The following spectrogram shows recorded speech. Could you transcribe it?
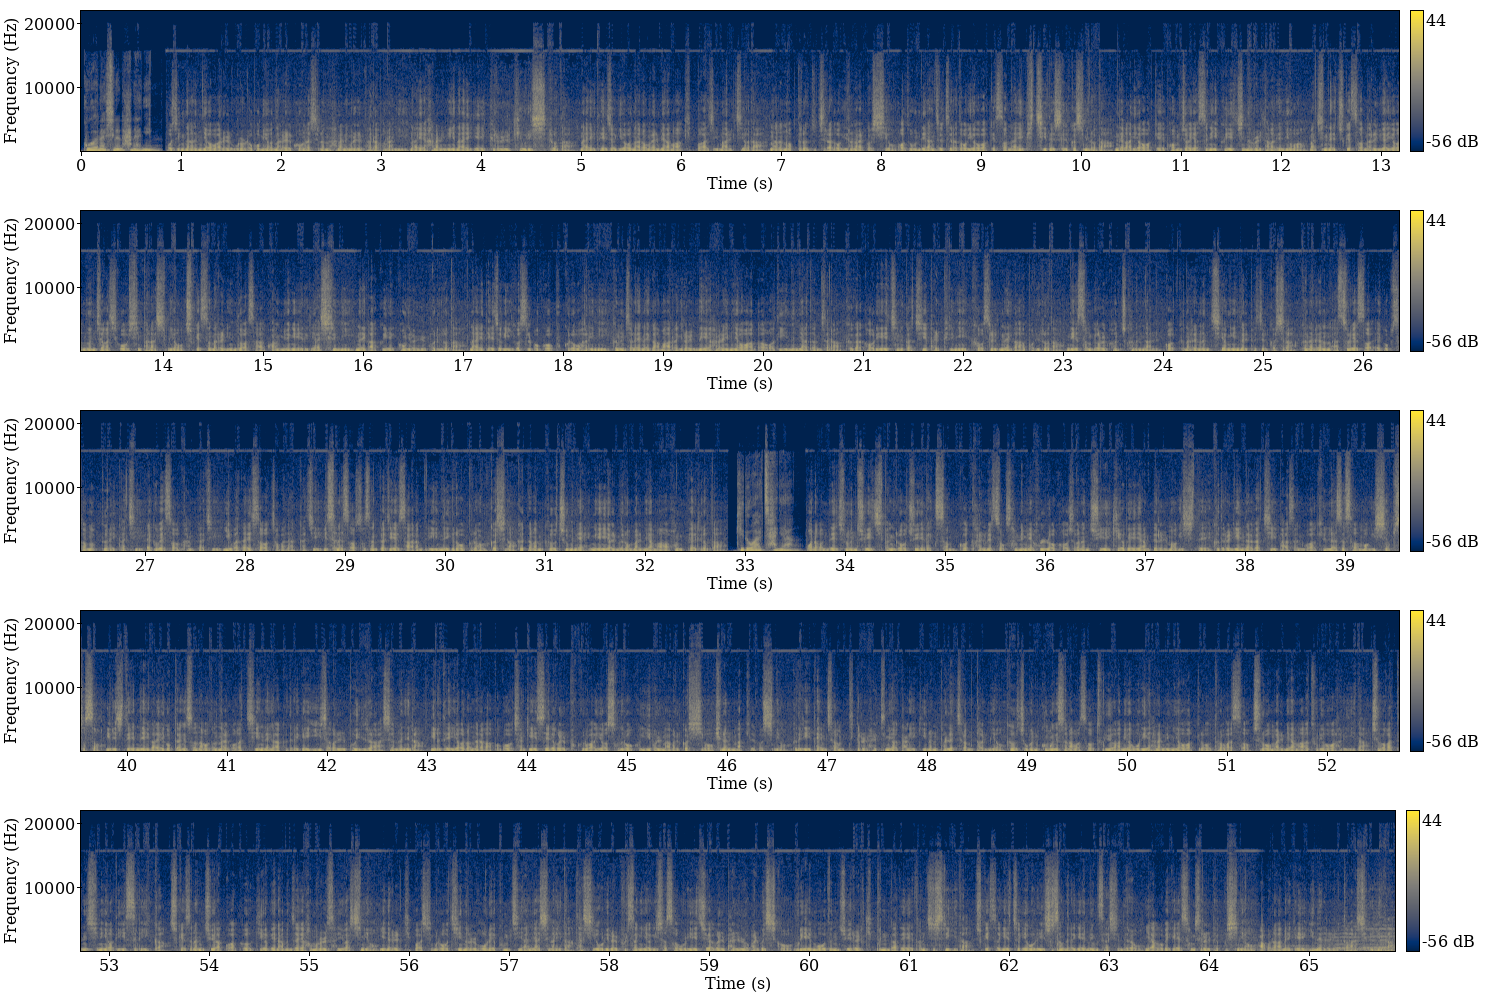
구원하시는 하나님. 오직 나는 여호와를 우러러보며 나를 구원하시는 하나님을 바라보나니 나의 하나님이 나에게 귀를 기울이시리로다. 나의 대적이여 나로 말미암아 기뻐하지 말지어다. 나는 엎드러질지라도 일어날 것이요. 어두운 데 앉을지라도 여호와께서 나의 빛이 되실 것이미로다. 내가 여호와께 범죄하였으니 그의 진노를 당하려니와 마침내 주께서 나를 위하여 논쟁하시고 심판하시며 주께서 나를 인도하사 광명에 이르게 하시리니 내가 그의 공의를 보리로다. 나의 대적이 이것을 보고 부끄러워하리니 그는 전에 내가 말하기를 내 하나님 여호와가 어디 있느냐 하던자라. 그가 거리에 진흙같이 밟히리니 그것을 내가 보리로다. 네 성벽을 건축하는 날 곧 그날에는 지형이 넓혀질 것이라. 그날에는 아수르에서 애굽 성읍 들에까지 애굽에서 강까지 이 바다에서 저 바다까지 이 산에서 저 산까지의 사람들이 내게로 돌아올 것이나. 그 땅은 그 주민의 행위의 열매로 말미암아 황폐하리로다. 기도와 찬양. 원하건대 주는 주의 지팡이로 주의 백성 곧 갈매 속 삼림에 홀러 거주하는 주의 기업의 양떼를 먹이시되 그들을 옛날같이 바산과 길라스에서 먹이시옵소서. 이르시되 내가 애굽 땅에서 나오던 날과 같이 내가 그들에게 이적을 보이리라 하셨느니라. 이르되 여러 나라가 보고 자기의 세력을 부끄러워하여 손으로 그 입을 막을 것이요 귀는 막힐 것이며 그들이 뱀처럼 티끌을 핥으며 땅에 끼는 벌레처럼 떨며 그 좁은 구멍에서 나와서 두려워하며 우리 하나님 여호와께로 들어와서 주로 말미암아 두려워하리이다. 주와 같은 신이 어디 있으리이까? 주께서는 죄악과 그 기업의 남은 자의 허물을 사유하시며 이들을 기뻐하심으로 진노를 오래 품지 아니하시나이다. 다시 우리를 불쌍히 여기셔서 우리의 죄악을 발로 밟으시고 우리의 모든 죄를 깊은 바다에 던지시리이다. 주께서 옛적에 우리 조상들에게 맹세하신 대로 야곱에게 성실을 베푸시며 아브라함에게 인애를 더하시리이다.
